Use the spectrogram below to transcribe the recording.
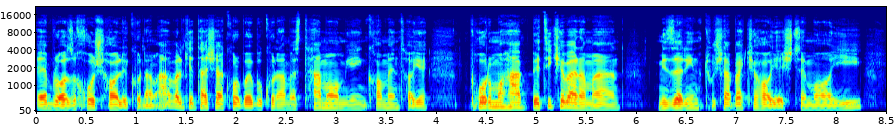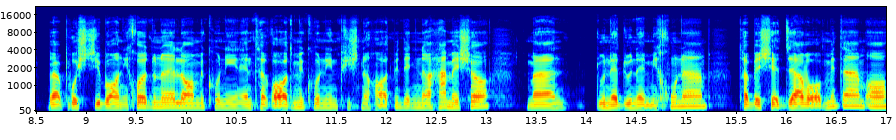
ابراز خوشحالی کنم. اول که تشکر باید بکنم از تمامی این کامنت های پرمحبتی که برای من می‌ذارین تو شبکه های اجتماعی و پشتیبانی خودتون رو اعلام می‌کنین انتقاد می‌کنین پیشنهاد میدین. اینا همیشه من دونه دونه می‌خونم تا بشه جواب میدم. آ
